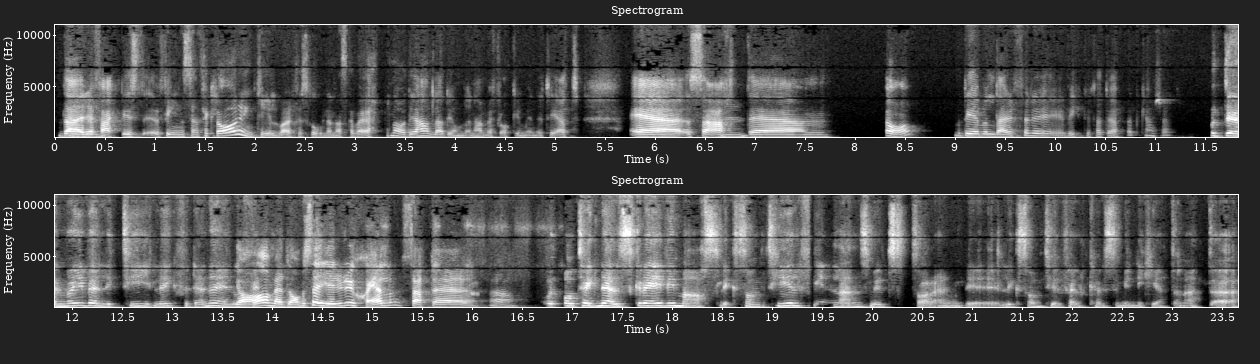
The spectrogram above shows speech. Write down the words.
där mm. det faktiskt finns en förklaring till varför skolorna ska vara öppna och det handlade om den här med flockimmunitet. Eh, så att, mm. eh, ja, det är väl därför det är viktigt att det är öppet kanske. Och den var ju väldigt tydlig för den är Ja, men de säger det själv. Så att, ja. Och, och Tegnell skrev i mars liksom till Finlands motsvarande liksom till Folkhälsomyndigheten att uh,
